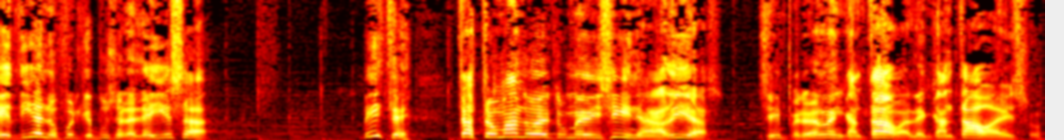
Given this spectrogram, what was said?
¿Eh, ¿Díaz no fue el que puso la ley esa? ¿Viste? Estás tomando de tu medicina, Díaz. Sí, pero a él le encantaba, le encantaba eso.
